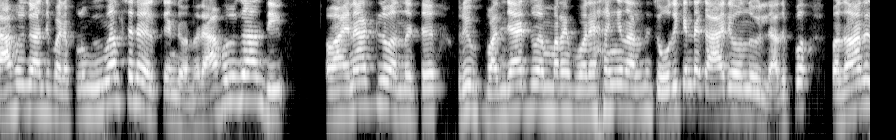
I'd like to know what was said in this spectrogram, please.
രാഹുൽ ഗാന്ധി പലപ്പോഴും വിമർശനം ഏൽക്കേണ്ടി വന്നത്. രാഹുൽ ഗാന്ധി വയനാട്ടിൽ വന്നിട്ട് ഒരു പഞ്ചായത്ത് മെമ്പറെ പോലെ ഇറങ്ങി നടന്ന് ചോദിക്കേണ്ട കാര്യമൊന്നുമില്ല. അതിപ്പോ പ്രധാന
